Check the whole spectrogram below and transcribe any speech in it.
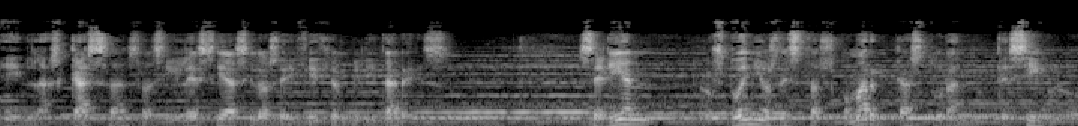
en las casas, las iglesias y los edificios militares. Serían los dueños de estas comarcas durante siglos.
